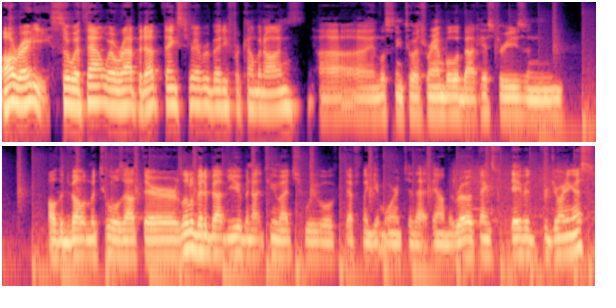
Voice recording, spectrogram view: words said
All righty. So with that, we'll wrap it up. Thanks for everybody for coming on uh, and listening to us ramble about histories and all the development tools out there. A little bit about Vue, but not too much. We will definitely get more into that down the road. Thanks, David, for joining us.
